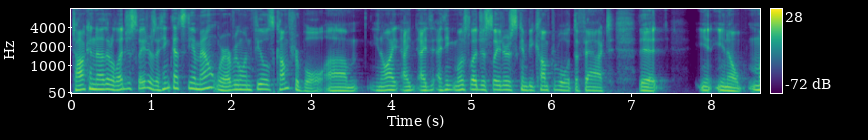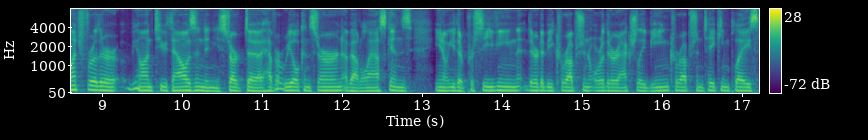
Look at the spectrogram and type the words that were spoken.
talking to other legislators, I think that's the amount where everyone feels comfortable. Um, you know, I I I think most legislators can be comfortable with the fact that you, you know much further beyond 2000 and you start to have a real concern about Alaskans you know either perceiving there to be corruption or there actually being corruption taking place.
